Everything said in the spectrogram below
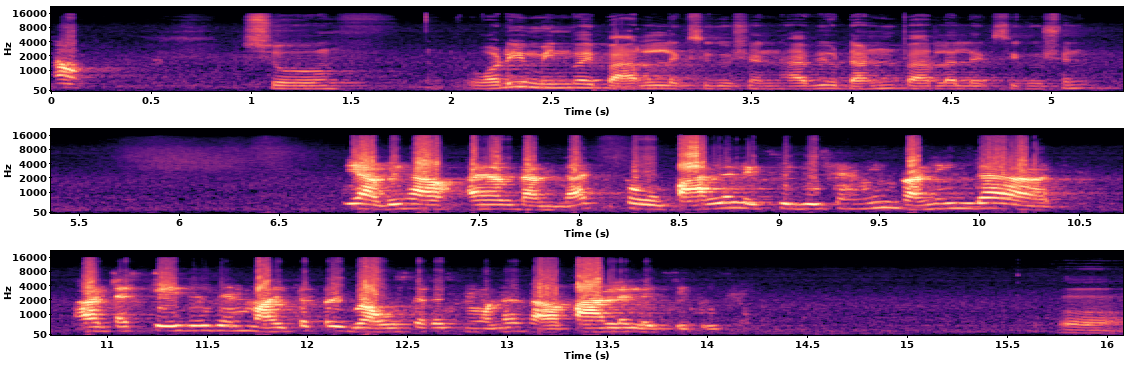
Oh. So, what do you mean by parallel execution? Have you done parallel execution? Yeah, we have. I have done that. So parallel execution means running the uh, test cases in multiple browsers is known as uh, parallel execution. Uh,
